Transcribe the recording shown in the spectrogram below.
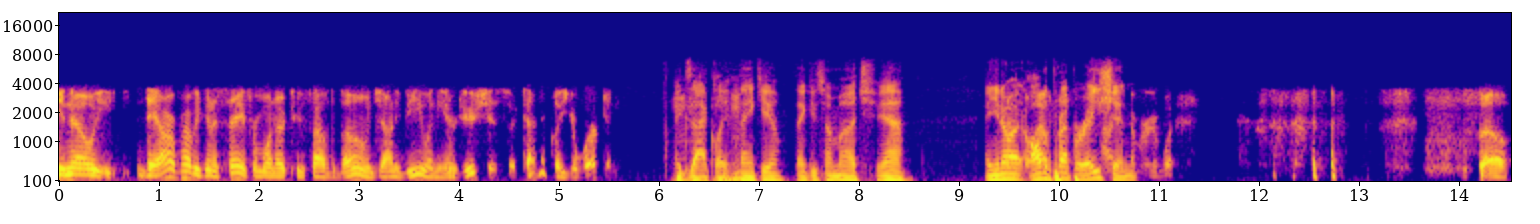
You know, they are probably going to say from 1025 The Bone, Johnny B, when they introduce you. So technically, you're working. Exactly. Mhm. Thank you. Thank you so much. Yeah. And you know what? All the preparation. I remember what- so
